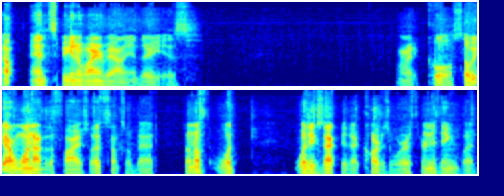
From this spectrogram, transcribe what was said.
Oh, and speaking of Iron Valiant, there he is. All right, cool. So we got one out of the five, so that's not so bad. Don't know if, what what exactly that card is worth or anything, but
